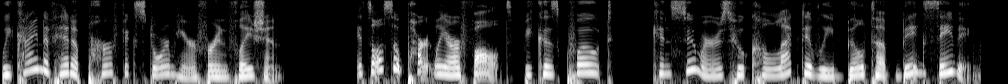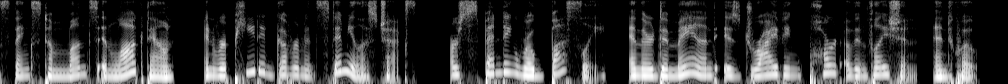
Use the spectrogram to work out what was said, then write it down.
We kind of hit a perfect storm here for inflation. It's also partly our fault because, quote, consumers who collectively built up big savings thanks to months in lockdown and repeated government stimulus checks are spending robustly and their demand is driving part of inflation, end quote.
